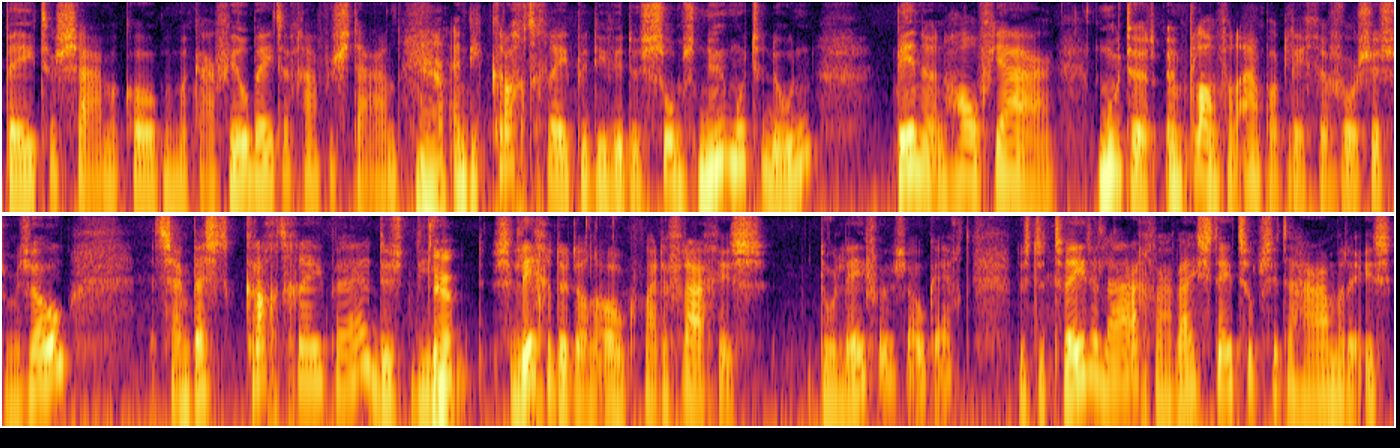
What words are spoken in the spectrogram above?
beter samenkomen, elkaar veel beter gaan verstaan. Ja. En die krachtgrepen die we dus soms nu moeten doen, binnen een half jaar moet er een plan van aanpak liggen voor zus en zo. Het zijn best krachtgrepen, hè? dus die, Ja. ze liggen er dan ook. Maar de vraag is, doorleven we ze ook echt? Dus de tweede laag waar wij steeds op zitten hameren is,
